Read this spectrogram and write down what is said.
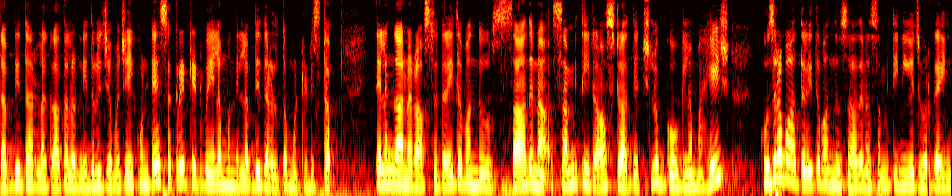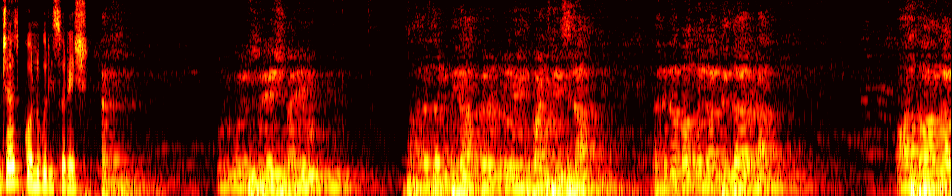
లబ్ధిదారుల ఖాతాలో నిధులు జమ చేయకుంటే సెక్రటరీ వేల మంది లబ్ధిదారులతో ముట్టడిస్తాం. తెలంగాణ రాష్ట్ర దళిత బంధు సాధన సమితి రాష్ట్ర అధ్యక్షులు గోగిల మహేష్ హుజరాబాద్ దళిత బంధు సాధన సమితి నియోజకవర్గ ఇన్ఛార్జ్ కొలుగురి సురేష్. సురేష్ మరియు సమితి ఆధ్వర్యంలో ఏర్పాటు చేసిన దళిత బంధు లబ్ధిదారుల వాస్తవంగా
